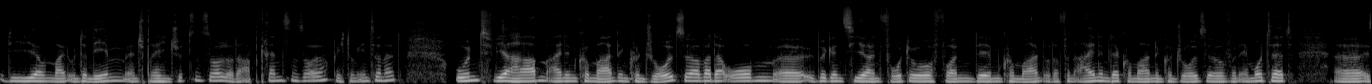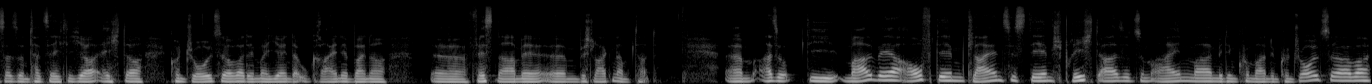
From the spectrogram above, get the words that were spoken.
die hier mein Unternehmen entsprechend schützen soll oder abgrenzen soll Richtung Internet. Und wir haben einen Command-and-Control-Server da oben. Äh, übrigens hier ein Foto von dem Command oder von einem der Command-and-Control-Server von Emotet. Äh, ist also ein tatsächlicher, echter Control-Server, den man hier in der Ukraine bei einer äh, Festnahme ähm, beschlagnahmt hat. Ähm, also die Malware auf dem Client-System spricht also zum einen mal mit dem Command-and-Control-Server.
